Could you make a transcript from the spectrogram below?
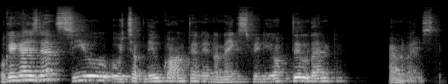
Okay guys then see you with some new content in the next video. Till then have a nice day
